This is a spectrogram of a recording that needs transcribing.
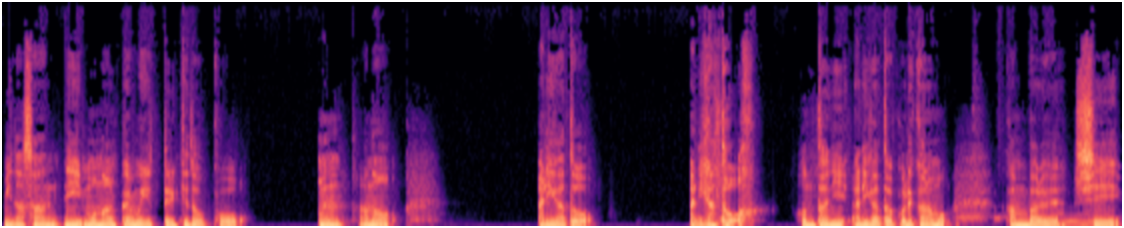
皆さんにもう何回も言ってるけど、こう、うん、あの、ありがとう。ありがとう。本当にありがとう。これからも頑張るし、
